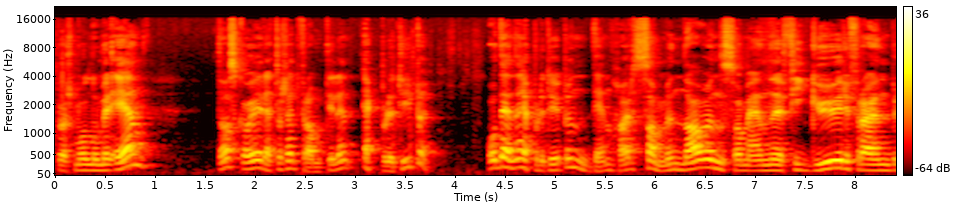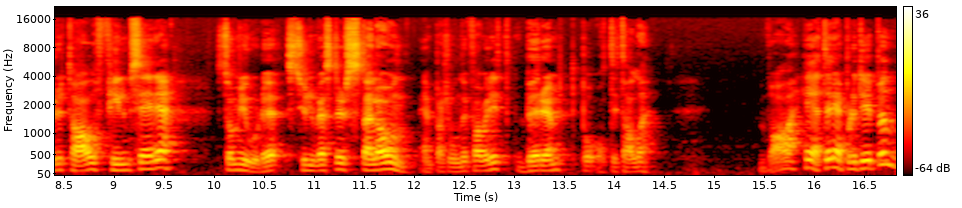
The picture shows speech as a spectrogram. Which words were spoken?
spørsmål nummer én. Da skal vi rett og slett fram til en epletype. Og denne epletypen den har samme navn som en figur fra en brutal filmserie som gjorde Sylvester Stallone, en personlig favoritt, berømt på 80-tallet. Hva heter epletypen,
